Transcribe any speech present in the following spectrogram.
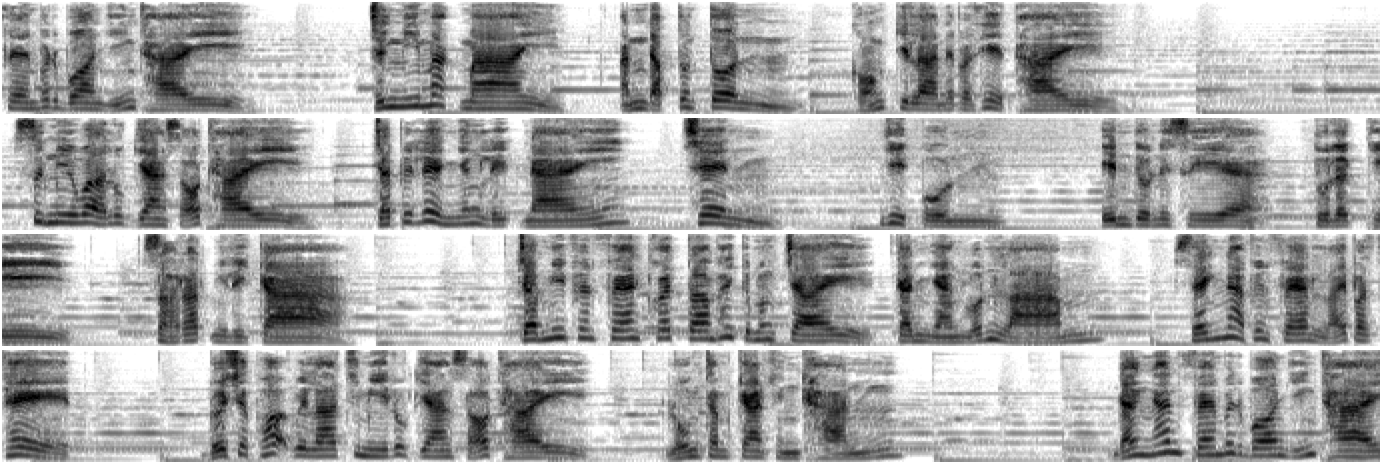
ฟนๆวอลเลย์บอลหญิงไทย จึงมีมากมายอันดับต้นๆของกีฬาในประเทศไทย ซึ่งไม่ว่าลูกยางสาวไทยจะไปเล่นยังหลีกไหน เช่น ญี่ปุ่น อินโดนีเซีย ตุรกี สหรัฐอเมริกา จะมีแฟนๆ คอยตามให้กำลังใจกันอย่างล้นหลาม แสงหน้าแฟนๆ หลายประเทศ โดยเฉพาะเวลาที่มีลูกยางสาวไทย ลงทำการแข่งขัน ดังนั้นแฟนวอลบอลหญิงไทย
